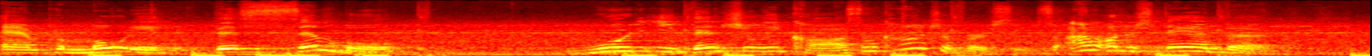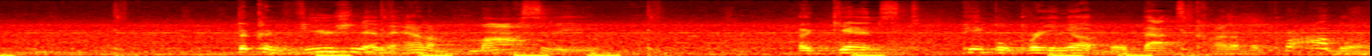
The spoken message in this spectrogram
and promoting this symbol would eventually cause some controversy. So I don't understand the the confusion and the animosity against people bringing up, well, that's kind of a problem.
